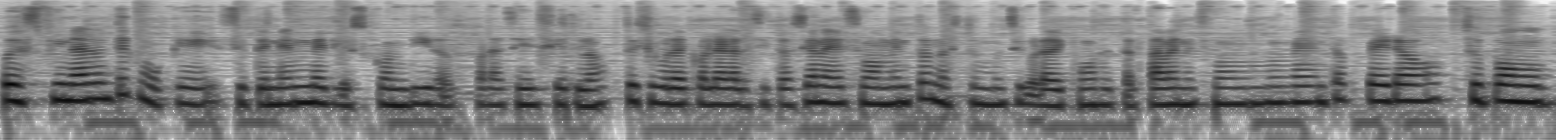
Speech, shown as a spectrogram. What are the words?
pues finalmente como que se tenían medio escondidos, por así decirlo. Estoy segura de cuál era la situación en ese momento, no estoy muy segura de cómo se trataba en ese momento, pero supongo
